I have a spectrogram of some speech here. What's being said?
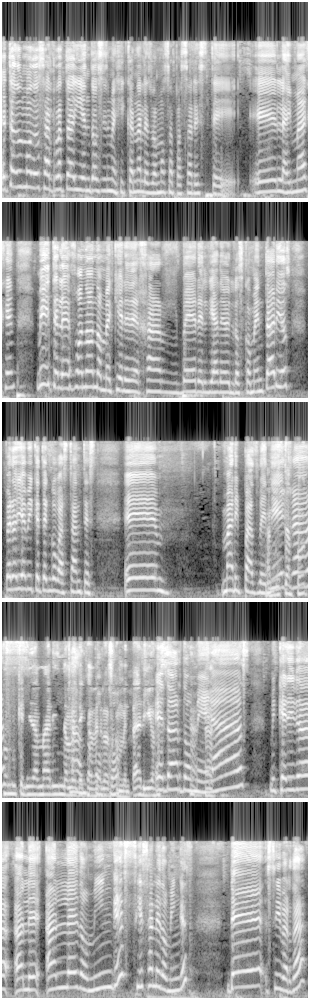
De todos modos, al rato ahí en Dosis Mexicana les vamos a pasar este eh, la imagen. Mi teléfono no me quiere dejar ver el día de hoy los comentarios, pero ya vi que tengo bastantes. Eh, Mari Paz A mí Venegas. tampoco, mi querida Mari, no me deja ver los comentarios. Eduardo Meraz, mi querida Ale, Ale Domínguez, ¿sí es Ale Domínguez? De, sí, ¿verdad?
